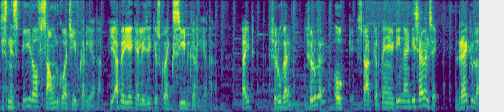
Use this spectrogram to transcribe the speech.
जिसने स्पीड ऑफ़ साउंड को अचीव कर लिया था। या फिर ये कह लीजिए कि उसको एक्सीड कर लिया था। राइट शुरू करें? शुरू करें? ओके स्टार्ट करते हैं 1897 से। ड्रैकुला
